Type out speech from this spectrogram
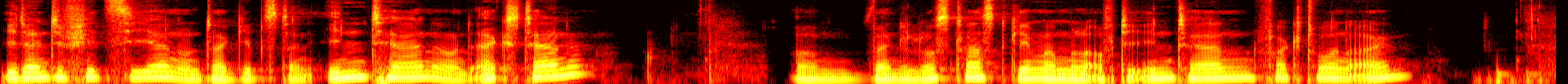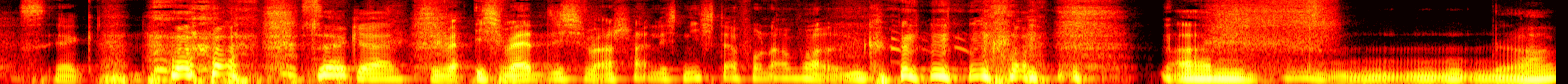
identifizieren und da gibt's dann interne und externe. Ähm, wenn du Lust hast, gehen wir mal auf die internen Faktoren ein. Sehr gern. Sehr gern. Ich, ich werde dich wahrscheinlich nicht davon abhalten können. ähm, ja,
